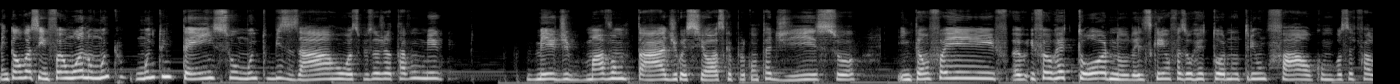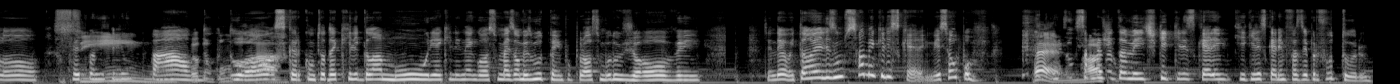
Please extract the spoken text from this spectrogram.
Então, assim, foi um ano muito, muito intenso, muito bizarro. As pessoas já estavam meio, meio de má vontade com esse Oscar por conta disso. Então foi. E foi o retorno. Eles queriam fazer o retorno triunfal, como você falou. O retorno Sim, triunfal do, do lá. Oscar, com todo aquele glamour e aquele negócio, mas ao mesmo tempo próximo do jovem. Entendeu? Então eles não sabem o que eles querem. Esse é o ponto. É, eles não sabem acho, exatamente o que, que eles querem, o que, que eles querem fazer pro futuro.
